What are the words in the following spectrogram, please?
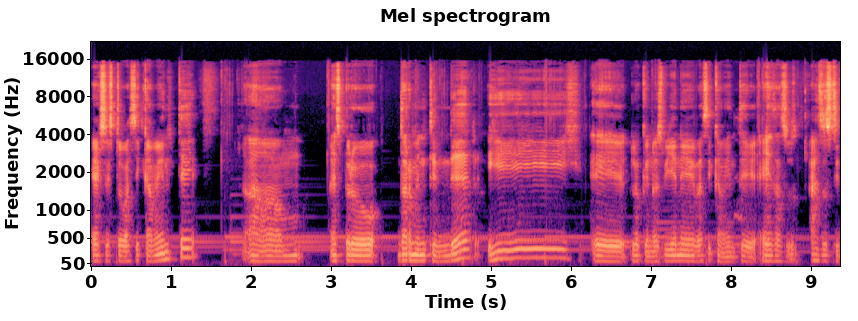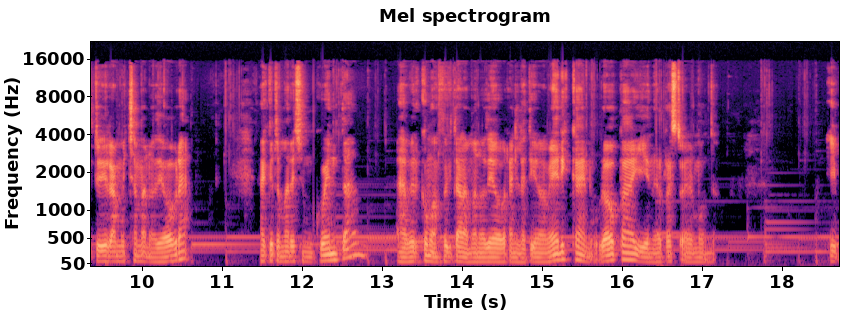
es esto básicamente. espero darme a entender y eh, lo que nos viene básicamente es a sustituir a mucha mano de obra hay que tomar eso en cuenta, a ver cómo afecta la mano de obra en Latinoamérica, en Europa y en el resto del mundo. Y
